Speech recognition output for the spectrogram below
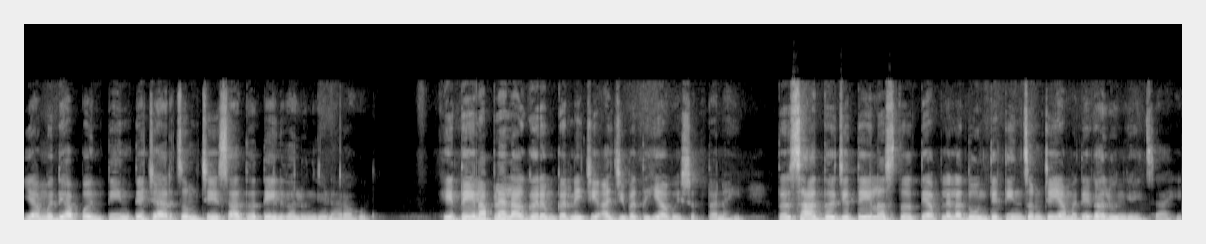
यामध्ये आपण तीन ते चार चमचे साधं तेल घालून घेणार आहोत. हे तेल आपल्याला गरम करण्याची अजिबातही आवश्यकता नाही. तर साधं जे तेल असतं ते आपल्याला दोन ते तीन चमचे यामध्ये घालून घ्यायचं आहे.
